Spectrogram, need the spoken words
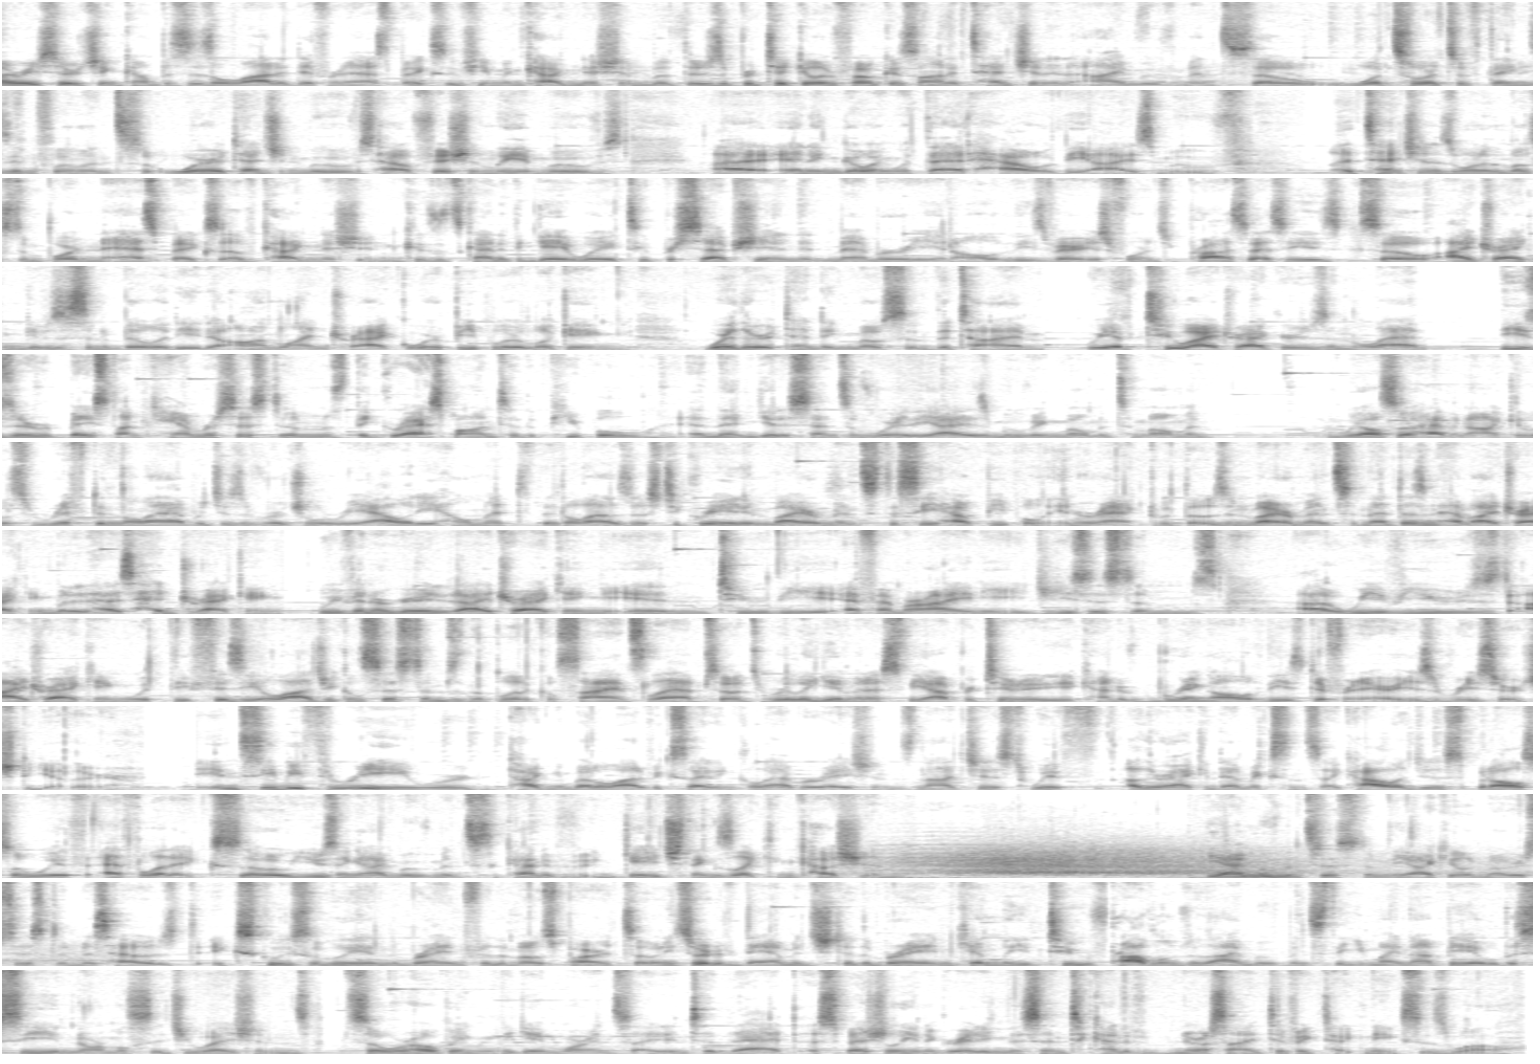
my research encompasses a lot of different aspects of human cognition, but there's a particular focus on attention and eye movement. So, what sorts of things influence where attention moves, how efficiently it moves, uh, and in going with that, how the eyes move. Attention is one of the most important aspects of cognition because it's kind of the gateway to perception and memory and all of these various forms of processes. So, eye tracking gives us an ability to online track where people are looking, where they're attending most of the time. We have two eye trackers in the lab. These are based on camera systems. They grasp onto the pupil and then get a sense of where the eye is moving moment to moment. We also have an Oculus Rift in the lab, which is a virtual reality helmet that allows us to create environments to see how people interact with those environments. And that doesn't have eye tracking, but it has head tracking. We've integrated eye tracking into the fMRI and EEG systems. Uh, we've used eye tracking with the physiological systems in the political science lab, so it's really given us the opportunity to kind of bring all of these different areas of research together. In CB3, we're talking about a lot of exciting collaborations, not just with other academics and psychologists, but also with athletics. So, using eye movements to kind of gauge things like concussion. The eye movement system, the ocular motor system, is housed exclusively in the brain for the most part. So, any sort of damage to the brain can lead to problems with eye movements that you might not be able to see in normal situations. So, we're hoping to gain more insight into that, especially integrating this into kind of neuroscientific techniques as well.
